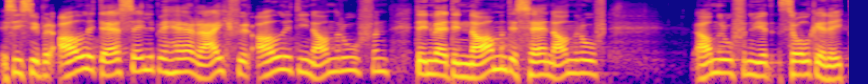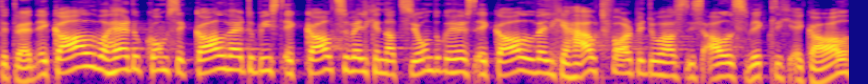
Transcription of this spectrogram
Es ist über alle derselbe Herr, reich für alle, die ihn anrufen. Denn wer den Namen des Herrn anruft, anrufen wird, soll gerettet werden. Egal woher du kommst, egal wer du bist, egal zu welcher Nation du gehörst, egal welche Hautfarbe du hast, ist alles wirklich egal.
